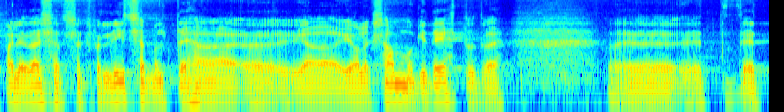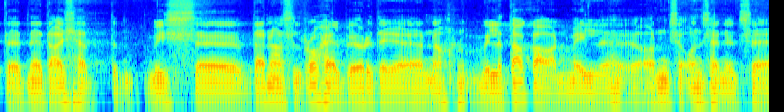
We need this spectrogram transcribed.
paljud asjad saaks palju lihtsamalt teha ja, ja oleks ammugi tehtud või et, et, et need asjad, mis tänasel rohepöördega noh, mille taga on meil, on on see nüüd see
